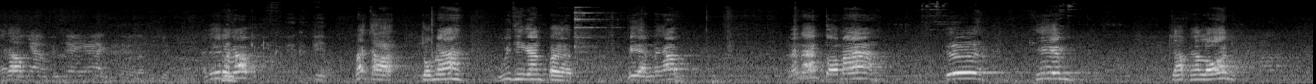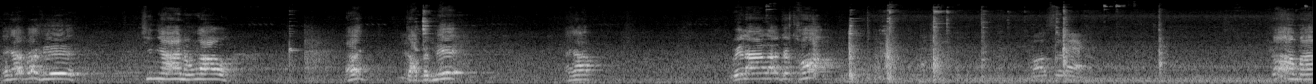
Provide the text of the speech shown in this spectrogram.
นะครับย่างเป็นง่ายๆเลยครับพี่เชียวอันนี้นะครับหน้ากากจมนะ วิธีการเปิดเปลี่ยนนะครับ ดังนั้นต่อมาคือครีมจับงานร้อนนะครับก็คือชิ้นงานของเราแล้วจับแบบนี้นะครับ เวลาเราจะเคาะเพราะสแลกก็เอามา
